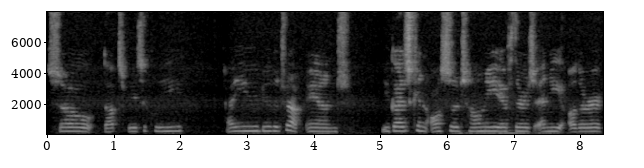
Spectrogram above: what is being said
so that's basically how you do the trap, and you guys can also tell me if there's any other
